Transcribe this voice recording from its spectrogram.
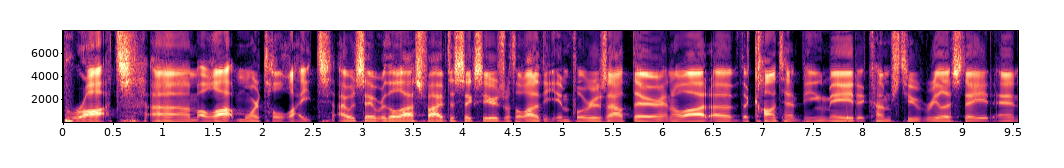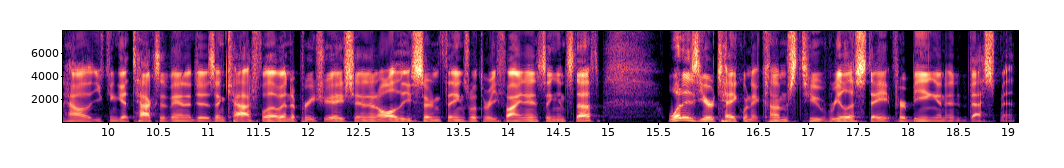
brought um, a lot more to light i would say over the last five to six years with a lot of the influencers out there and a lot of the content being made it comes to real estate and how you can get tax advantages and cash flow and appreciation and all these certain things with refinancing and stuff what is your take when it comes to real estate for being an investment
